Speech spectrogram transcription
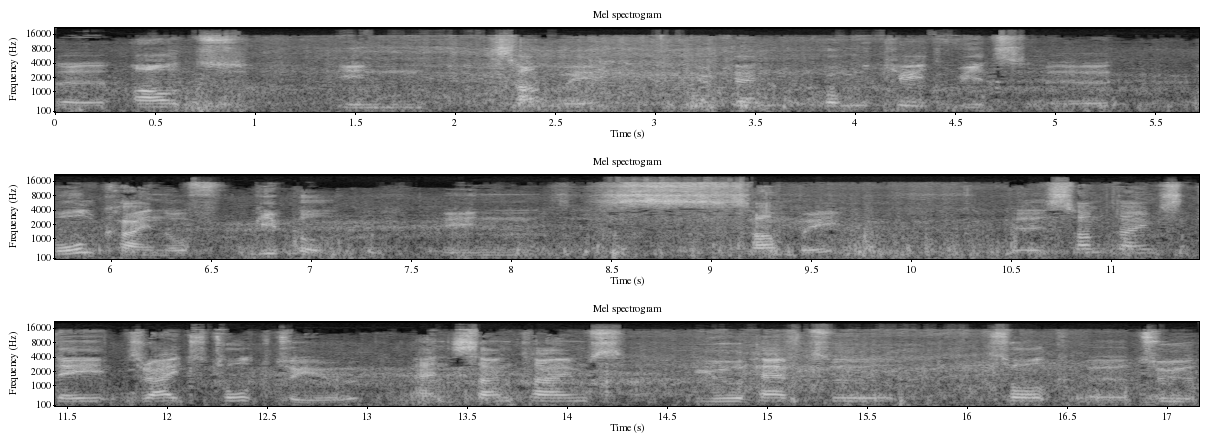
uh, out in some way, you can communicate with uh, all kind of people in some way. Uh, sometimes they try to talk to you, and sometimes you have to talk uh, to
